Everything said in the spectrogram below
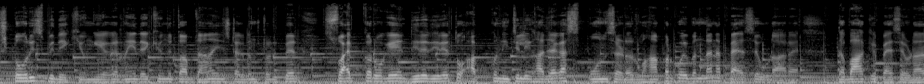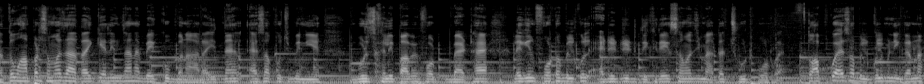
स्टोरीज भी देखी होंगी। अगर नहीं देखी होंगी तो आप जाना इंस्टाग्राम स्टोरी पर स्वाइप करोगे धीरे धीरे तो आपको नीचे लिखा जाएगा स्पॉन्सर्ड और वहाँ पर कोई बंदा ना पैसे उड़ा रहा है, दबा के पैसे उड़ा रहा है। तो वहाँ पर समझ आता है कि यार, इंसान बेवकूफ़ बना रहा है, इतना ऐसा कुछ भी नहीं है। बुर्ज खलीफा पे बैठा है, लेकिन फ़ोटो बिल्कुल एडिटेड दिख रही है, समझ में आता है, झूठ बोल रहा है। तो आपको ऐसा बिल्कुल भी नहीं करना।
